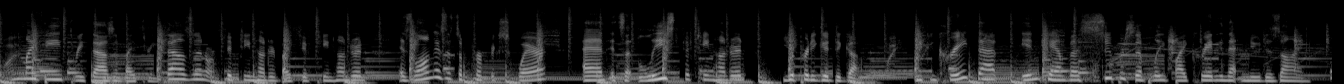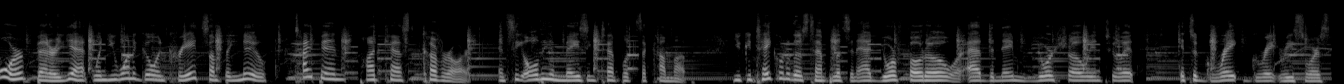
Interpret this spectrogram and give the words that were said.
It might be 3000 by 3000 or 1500 by 1500. As long as it's a perfect square and it's at least 1500, you're pretty good to go. You can create that in Canva super simply by creating that new design. Or better yet, when you want to go and create something new, type in podcast cover art and see all the amazing templates that come up. You can take one of those templates and add your photo or add the name of your show into it. It's a great, great resource.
